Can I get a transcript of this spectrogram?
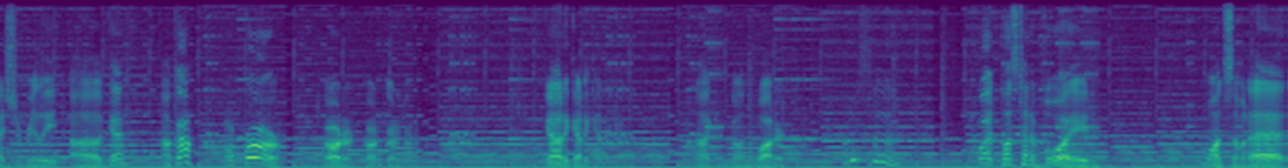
I should really... Uh, okay. Okay. Okay. Got it. Got it. Got it. Got it. Got it. Got it. Got it. Got it. Oh, I can go in the water. What is the... What? Plus 10 avoid. I want some of that.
